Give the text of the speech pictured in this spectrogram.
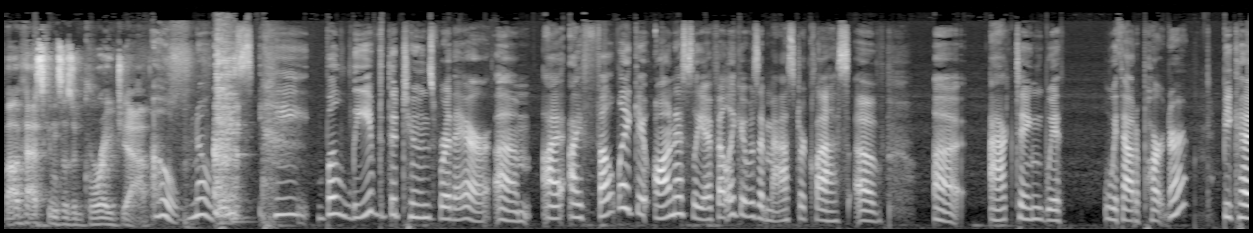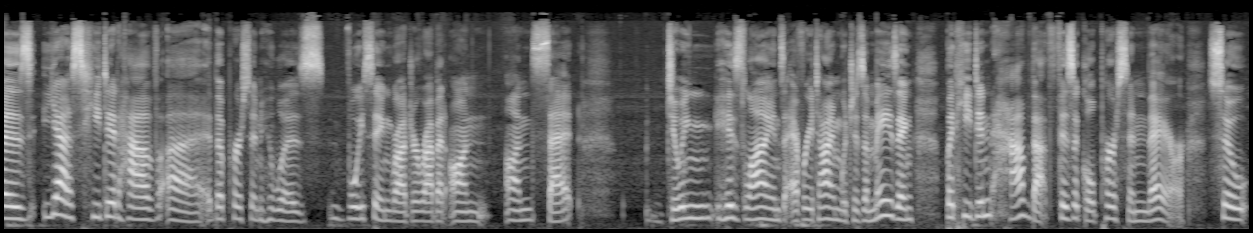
Bob Hoskins does a great job. Oh no, he believed the toons were there. Um, I I felt like it. Honestly, I felt like it was a masterclass of uh, acting with without a partner. Because yes, he did have uh, the person who was voicing Roger Rabbit on on set doing his lines every time, which is amazing. But he didn't have that physical person there. So,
